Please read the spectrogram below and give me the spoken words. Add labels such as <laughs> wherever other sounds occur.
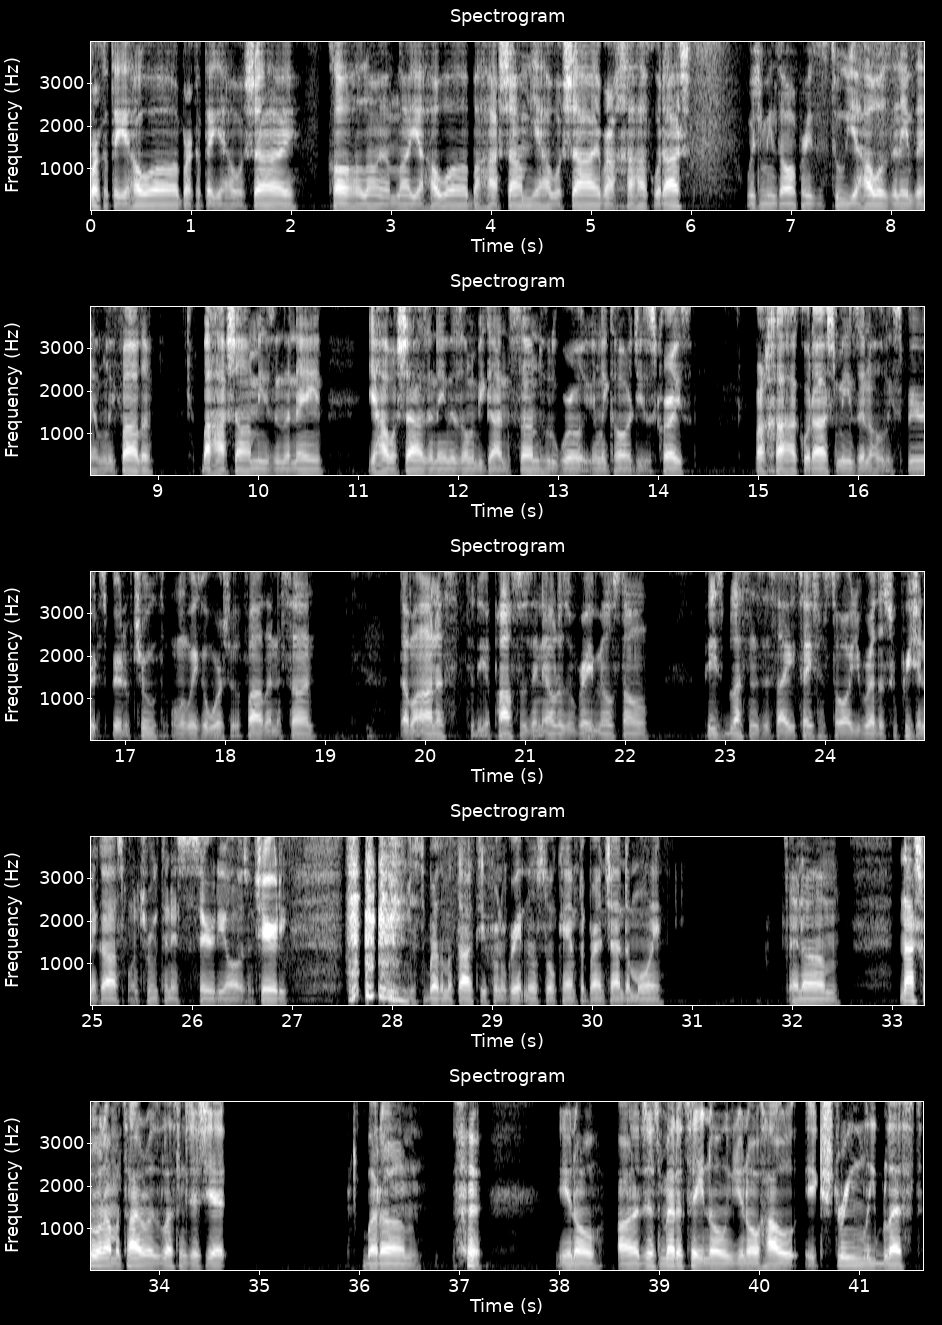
Barakatah Yahweh, Barakatah Yahweh Shai, Call Halayim La Yahweh, Bahasham Yahweh Shai, HaKodash, which means all praises to Yahweh is the name of the Heavenly Father. Bahasham means in the name. Yahweh Shai is the name of his only begotten Son, who the world only called Jesus Christ. Bracha HaKodash means in the Holy Spirit, Spirit of truth, only we can worship the Father and the Son. Double honors to the apostles and elders of Great Millstone. Peace, blessings, and salutations to all you brothers who preach in the gospel in truth and in sincerity, always in charity. This is Brother Mathati from the Great Millstone Camp, the branch on Des Moines. And um, not sure what I'm gonna title this lesson just yet, but um, <laughs> you know, uh, just meditating on you know how extremely blessed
